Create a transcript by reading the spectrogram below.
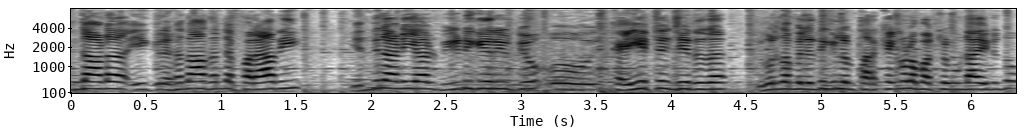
എന്താണ് ഈ ഗൃഹനാഥന്റെ പരാതി? എന്തിനാണ് ഇയാൾ വീട് കയറി കയ്യേറ്റം ചെയ്തത്? ഇവർ തമ്മിൽ എന്തെങ്കിലും തർക്കങ്ങളോ മറ്റോ ഉണ്ടായിരുന്നു?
